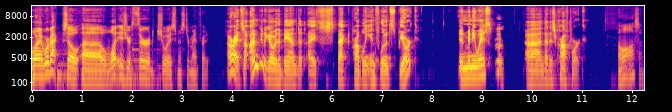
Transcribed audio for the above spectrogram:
we're, we're back. So, uh, what is your third choice, Mr. Manfredi? All right, so I'm going to go with a band that I suspect probably influenced Bjork in many ways. Hmm. Uh, and that is Kraftwerk. Oh, awesome.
